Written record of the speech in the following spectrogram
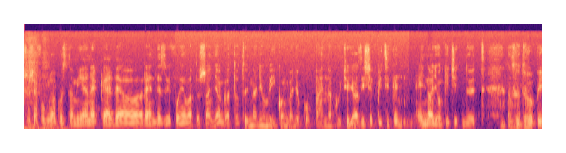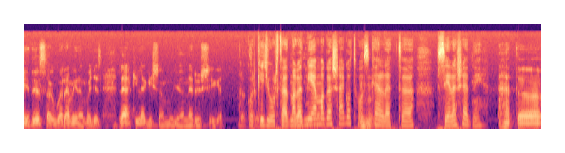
sose foglalkoztam ilyenekkel, de a rendező folyamatosan nyaggatott, hogy nagyon vékony vagyok koppánynak, úgyhogy az is egy picit, egy, egy nagyon kicsit nőtt az utóbbi időszakban. Remélem, hogy ez lelkileg is amúgy olyan erősséget. Akkor kigyúrtad magad. Milyen magasságot hoz? Uh-huh. Kellett uh, szélesedni? Hát uh,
